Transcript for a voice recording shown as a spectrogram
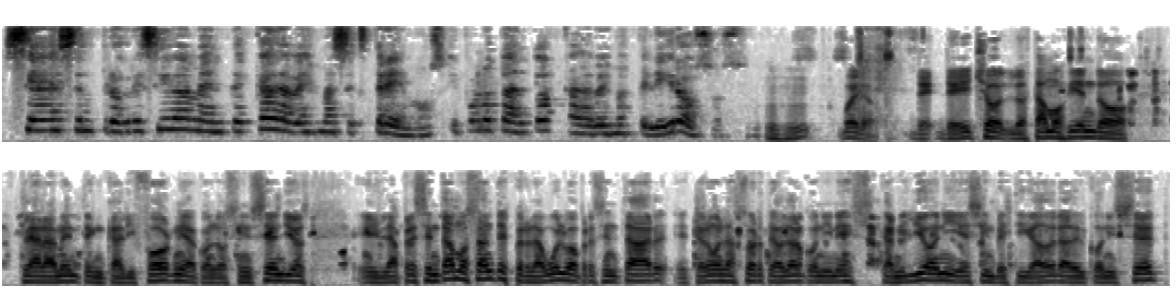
se hacen progresivamente cada vez más extremos y por lo tanto cada vez más peligrosos. Bueno, de, hecho lo estamos viendo claramente en California con los incendios. Eh, la presentamos antes, pero la vuelvo a presentar. Eh, tenemos la suerte de hablar con Inés Camilioni, es investigadora del CONICET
